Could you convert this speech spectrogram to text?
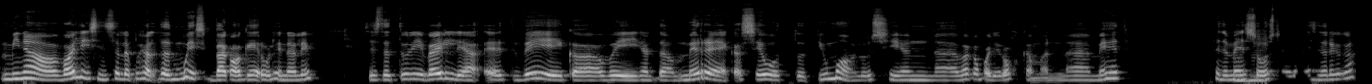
mina valisin selle põhjal, tähendab muideks väga keeruline oli, sest et tuli välja, et veega või nii-öelda merega seotud jumalusi on äh, väga palju rohkem, on äh, mehed, nende meessoost mm -hmm. meesenergiaga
